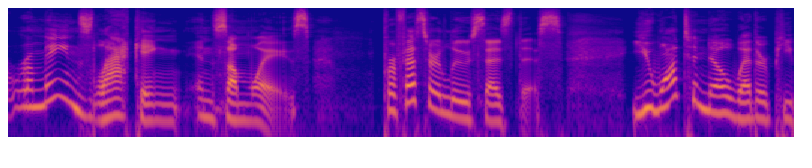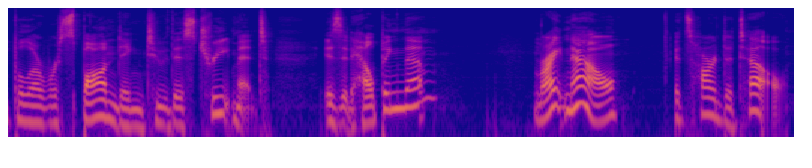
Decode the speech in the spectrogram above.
remains lacking in some ways. Professor Lu says this you want to know whether people are responding to this treatment. Is it helping them? Right now, it's hard to tell.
